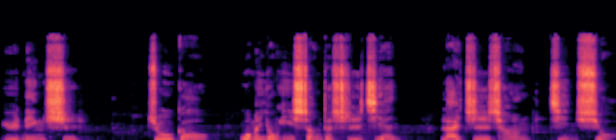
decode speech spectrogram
与凝视，足够我们用一生的时间。来织成锦绣。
